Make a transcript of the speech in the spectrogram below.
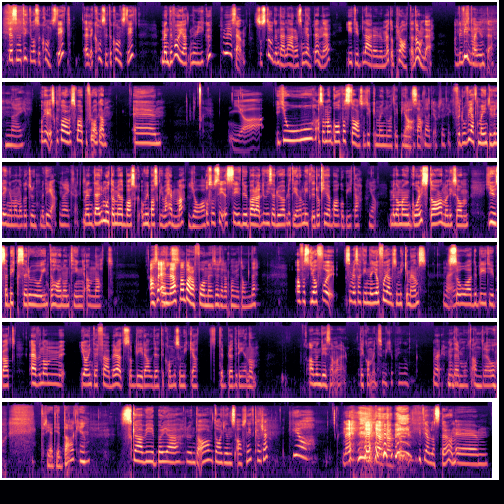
det som jag tyckte var så konstigt, eller konstigt och konstigt, men det var ju att när vi gick upp sen så stod den där läraren som hjälpte henne i typ lärarrummet och pratade om det. Ja, Det vill man ju inte. Nej. Okej, jag ska svara, svara på frågan. Ehm, ja... Jo, alltså om man går på stan så tycker man ju nog att det är pinsamt. det hade jag också tyckt. För då vet man ju inte hur länge man har gått runt med det. Nej, exakt. Men däremot om, jag bara, sk- om vi bara skulle vara hemma Ja. och så ser se du bara, Lovisa du har blivit igenom lite, då kan jag bara gå och byta. Ja. Men om man går i stan och liksom ljusa byxor och inte har någonting annat. Alltså eller att man bara får mens utan att man vet om det. Ja fast jag får, som jag sagt innan, jag får ju aldrig så mycket mens. Nej. Så det blir typ att även om jag inte är förberedd så blir det aldrig att det kommer så mycket att det blöder igenom. Ja men det är samma här. Det kommer inte så mycket på en gång. Nej. Men däremot andra och tredje dagen. Ska vi börja runda av dagens avsnitt kanske? Ja. Nej, Vilket jävla stön. Ehm,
